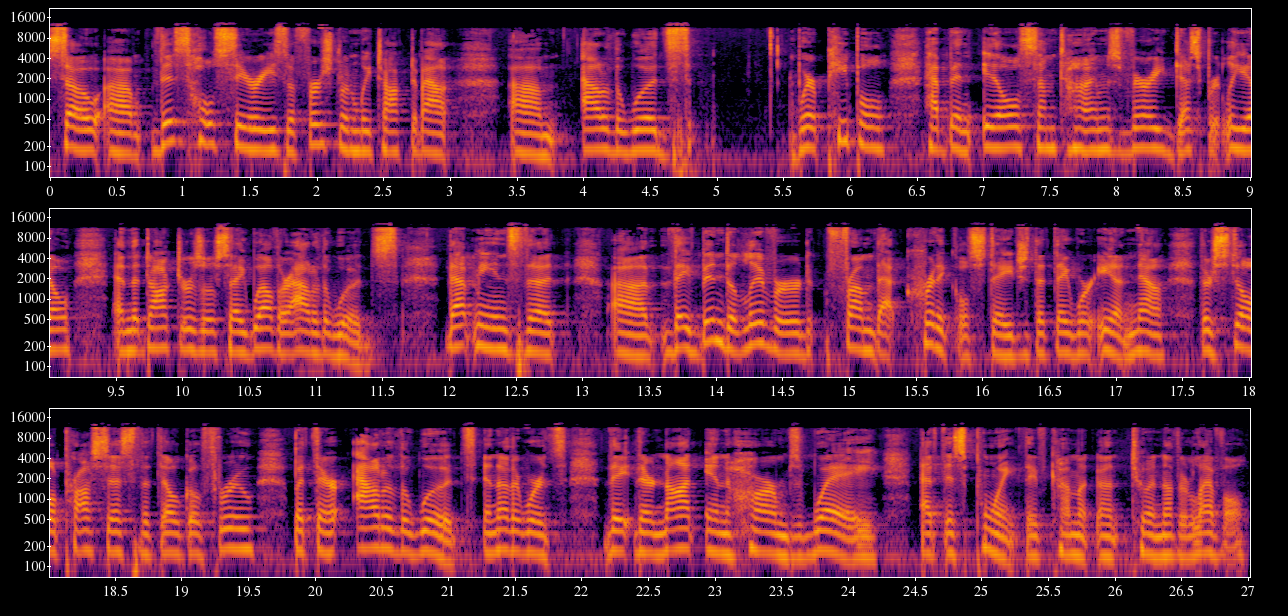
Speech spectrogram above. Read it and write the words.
So, um, this whole series, the first one we talked about, um, Out of the Woods where people have been ill, sometimes very desperately ill, and the doctors will say, well, they're out of the woods. That means that uh, they've been delivered from that critical stage that they were in. Now, there's still a process that they'll go through, but they're out of the woods. In other words, they, they're not in harm's way at this point. They've come uh, to another level.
